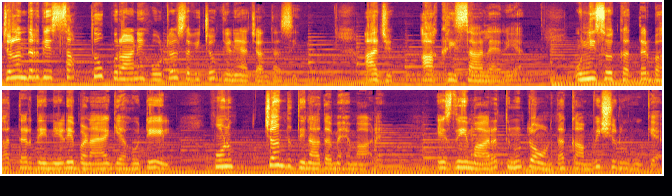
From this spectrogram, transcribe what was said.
ਜਲੰਧਰ ਦੇ ਸਭ ਤੋਂ ਪੁਰਾਣੇ ਹੋਟਲਸ ਵਿੱਚੋਂ ਗਿਣਿਆ ਜਾਂਦਾ ਸੀ। ਅੱਜ ਆਖਰੀ ਸਾਹ ਲੈ ਰਿਹਾ। 1971-72 ਦੇ ਨੇੜੇ ਬਣਾਇਆ ਗਿਆ ਹੋਟਲ ਹੁਣ ਚੰਦ ਦਿਨਾਂ ਦਾ ਮਹਿਮਾਨ ਹੈ। ਇਸ ਦੀ ਇਮਾਰਤ ਨੂੰ ਢਾਉਣ ਦਾ ਕੰਮ ਵੀ ਸ਼ੁਰੂ ਹੋ ਗਿਆ।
